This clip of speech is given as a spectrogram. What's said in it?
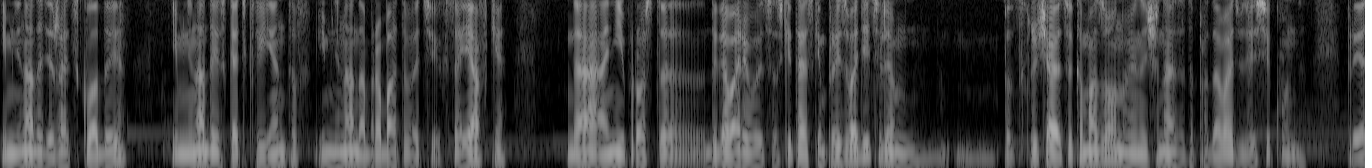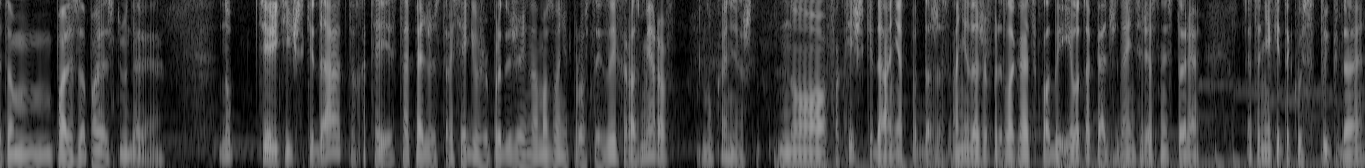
Им не надо держать склады, им не надо искать клиентов, им не надо обрабатывать их заявки. Да, они просто договариваются с китайским производителем, подключаются к Амазону и начинают это продавать в 2 секунды. При этом палец за палец не ударяя. Ну, теоретически, да, хотя есть, опять же, стратегия уже продвижения на Амазоне просто из-за их размеров, Ну, конечно. но фактически, да, они, даже, они даже предлагают склады. И вот опять же, да, интересная история. Это некий такой стык, да,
